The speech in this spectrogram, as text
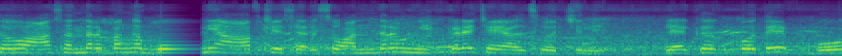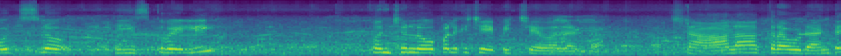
సో ఆ సందర్భంగా బోట్ని ఆఫ్ చేశారు. సో అందరం ఇక్కడే చేయాల్సి వచ్చింది. లేకపోతే బోట్స్లో తీసుకువెళ్ళి కొంచెం లోపలికి చేపించేవాళ్ళంట. చాలా క్రౌడ్ అంటే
